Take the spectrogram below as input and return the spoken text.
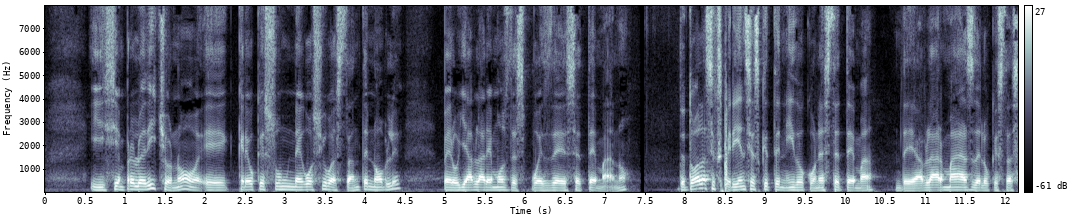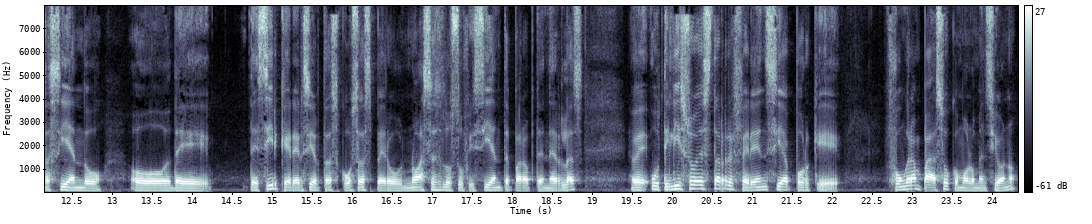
y siempre lo he dicho, ¿no? Eh, creo que es un negocio bastante noble, pero ya hablaremos después de ese tema, ¿no? de todas las experiencias que he tenido con este tema, de hablar más de lo que estás haciendo o de decir querer ciertas cosas pero no haces lo suficiente para obtenerlas, eh, utilizo esta referencia porque fue un gran paso, como lo menciono,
